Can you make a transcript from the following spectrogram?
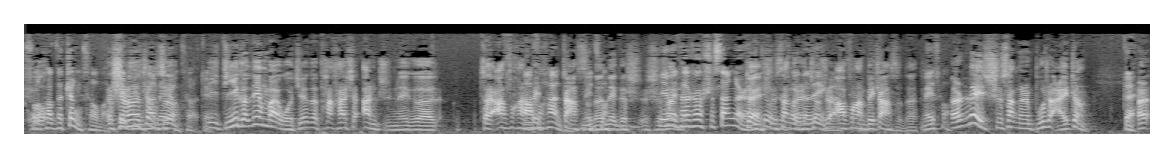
说他的政策嘛，是他的政策。策你第一个，另外我觉得他还是暗指那个在阿富汗被炸死的那个十十，因为他说十三个人，对，十三个人就是阿富汗被炸死的，没错。而那十三个人不是癌症，对，而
